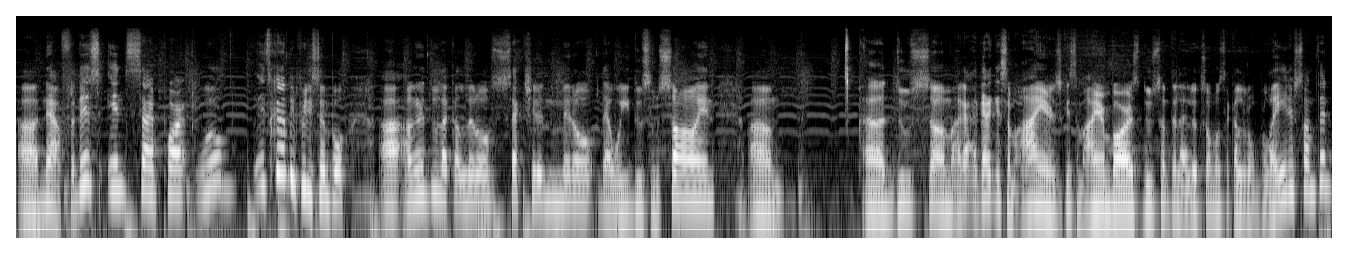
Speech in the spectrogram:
Uh, now, for this inside part, we'll, it's going to be pretty simple. Uh, I'm going to do like a little section in the middle that way you do some sawing. Um, uh, do some, I, I, gotta get some irons, get some iron bars, do something that looks almost like a little blade or something.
